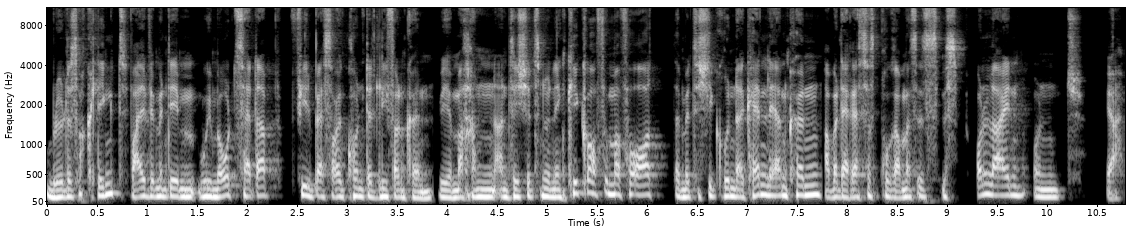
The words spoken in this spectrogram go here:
blöd es auch klingt, weil wir mit dem Remote-Setup viel besseren Content liefern können. Wir machen an sich jetzt nur den Kickoff immer vor Ort, damit sich die Gründer kennenlernen können, aber der Rest des Programmes ist, ist online und ja,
